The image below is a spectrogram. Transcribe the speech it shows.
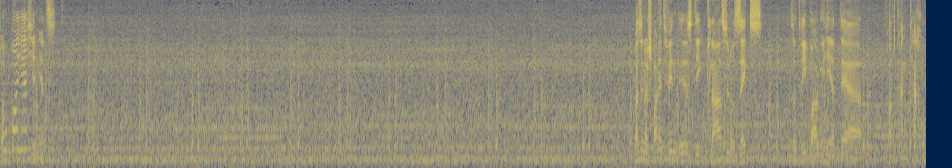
Doch ein paar Jährchen jetzt. Was ich noch spannend finde, ist die Class 506. Unser Triebwagen hier, der hat kein Tacho.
